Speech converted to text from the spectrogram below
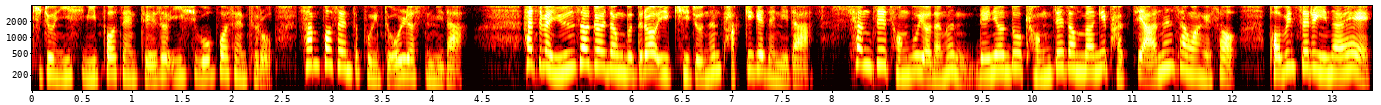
기존 22%에서 25%로 3%포인트 올렸습니다. 하지만 윤석열 정부 들어 이 기조는 바뀌게 됩니다. 현재 정부 여당은 내년도 경제 전망이 밝지 않은 상황에서 법인세를 인하해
